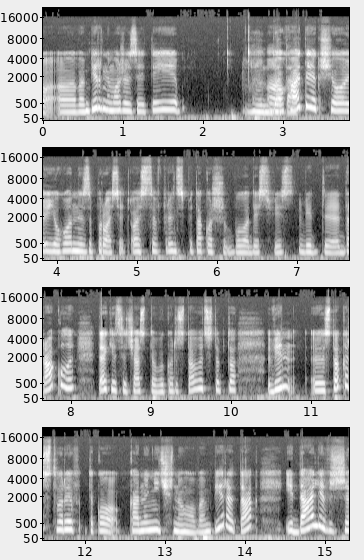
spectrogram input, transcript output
е, вампір не може зайти до так. хати, якщо його не запросять. Ось це, в принципі, також було десь від, е, Дракули, так і це часто використовується. Тобто він е, Стокер створив такого канонічного вампіра, так, і далі вже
